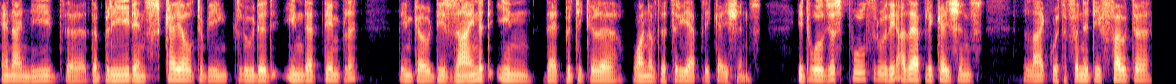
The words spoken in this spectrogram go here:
and I need the, the bleed and scale to be included in that template, then go design it in that particular one of the three applications. It will just pull through the other applications, like with Affinity Photo.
